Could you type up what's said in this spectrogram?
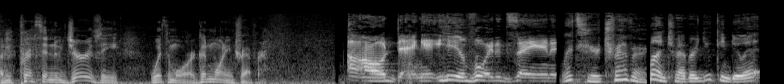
in Princeton, New Jersey, with more. Good morning, Trevor. Oh, dang it. He avoided saying it. Let's hear Trevor. Come on, Trevor. You can do it.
